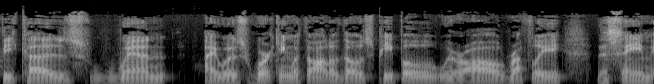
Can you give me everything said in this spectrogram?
because when I was working with all of those people. We were all roughly the same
